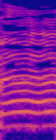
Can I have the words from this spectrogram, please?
مَا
